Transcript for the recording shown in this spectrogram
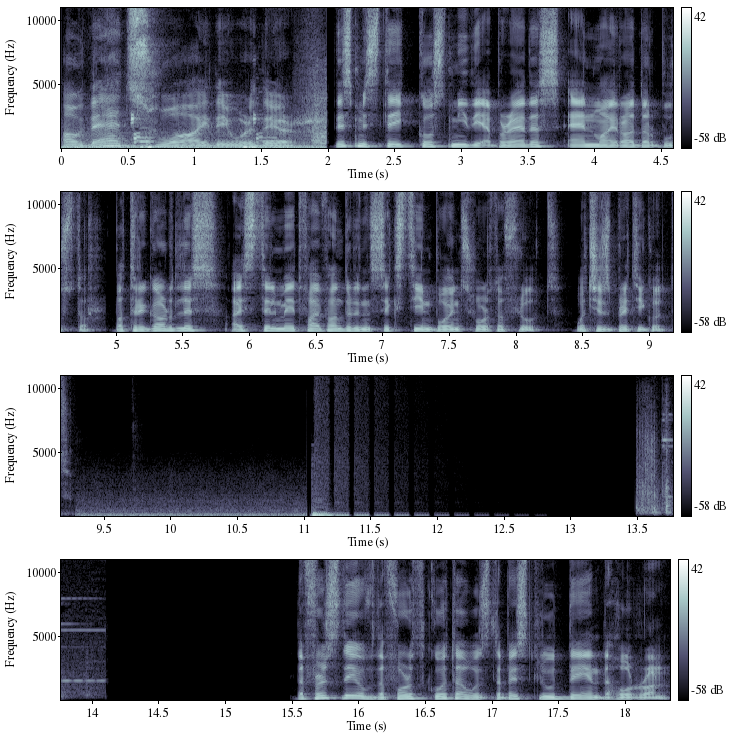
Oh, that's why they were there. This mistake cost me the apparatus and my radar booster, but regardless, I still made 516 points worth of loot, which is pretty good. The first day of the fourth quota was the best loot day in the whole run.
